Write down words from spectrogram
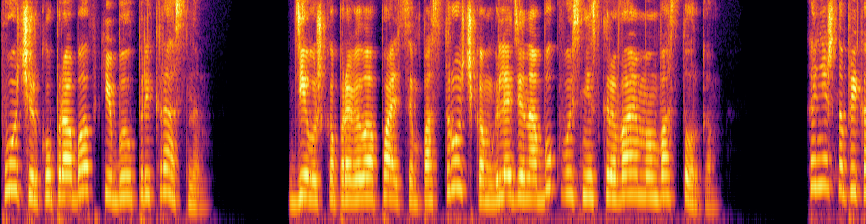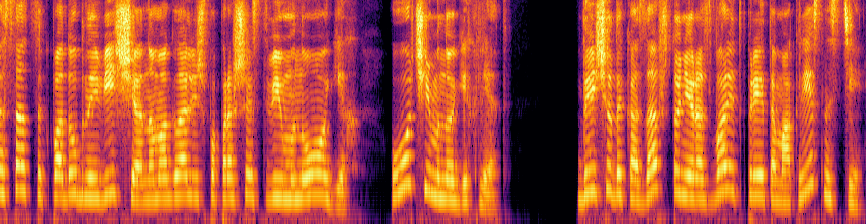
Почерк у прабабки был прекрасным. Девушка провела пальцем по строчкам, глядя на буквы с нескрываемым восторгом. Конечно, прикасаться к подобной вещи она могла лишь по прошествии многих, очень многих лет да еще доказав, что не развалит при этом окрестности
